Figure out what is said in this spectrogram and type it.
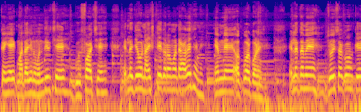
કે અહીંયા એક માતાજીનું મંદિર છે, ગુફા છે, એટલે જેઓ નાઇટ સ્ટે કરવા માટે આવે છે ને, એમને અકવડ પડે છે. એટલે તમે જોઈ શકો કે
